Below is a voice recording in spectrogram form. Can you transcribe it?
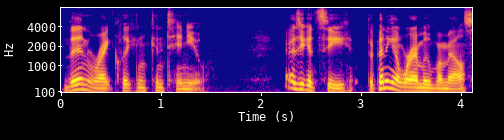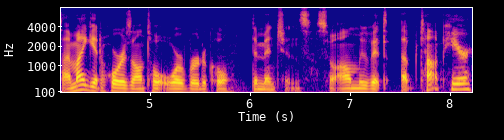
Then right click and continue. As you can see, depending on where I move my mouse, I might get horizontal or vertical dimensions. So I'll move it up top here,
